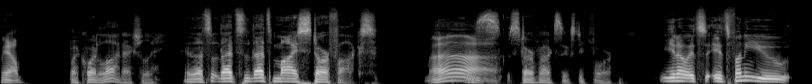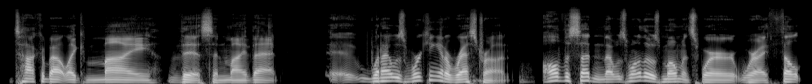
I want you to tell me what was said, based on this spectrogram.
Yeah. By quite a lot, actually. And that's that's that's my Star Fox. Ah. Star Fox 64. you know it's it's funny you talk about like my this and my that Uh, when I was working at a restaurant, all of a sudden that was one of those moments where where I felt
